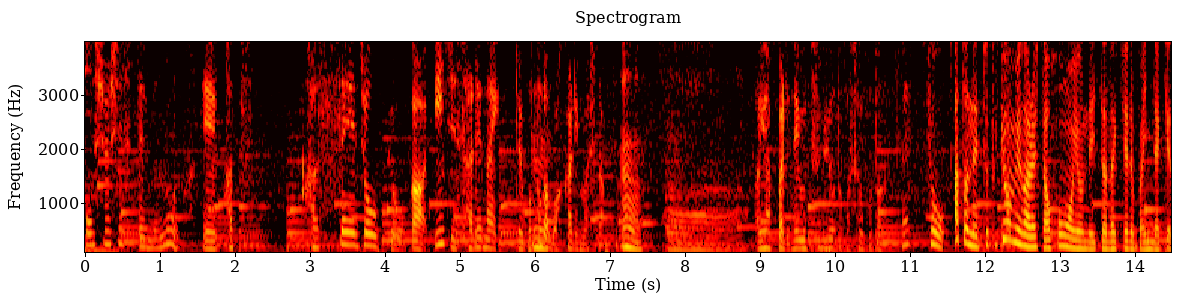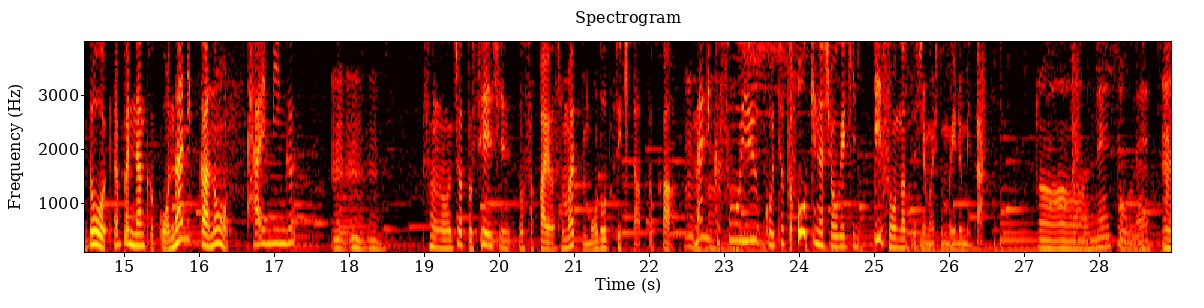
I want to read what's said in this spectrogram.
報酬システムの、えー活活性状況が維持されないということが分かりました、うん。あーやっぱりねうつ病とかそういうことなんだね。そう。あとねちょっと興味がある人は本を読んでいただければいいんだけどやっぱりなんかこう何かのタイミングうんうんうん。そのちょっと精神の境をさまって戻ってきたとか、うんうん何かそういうこうちょっと大きな衝撃でそうなってしまう人もいるみたい。ああねそうね。うん。い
